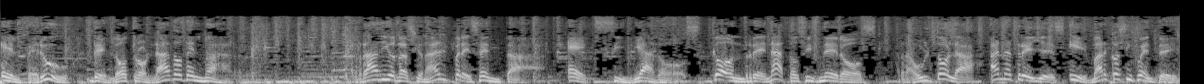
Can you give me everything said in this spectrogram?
El Perú del otro lado del mar. Radio Nacional presenta Exiliados con Renato Cisneros, Raúl Tola, Ana Treyes y Marcos Cifuentes.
